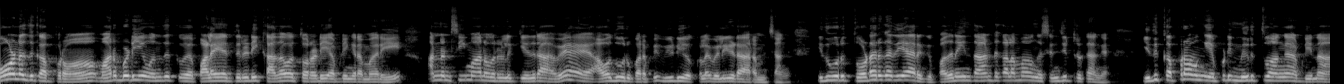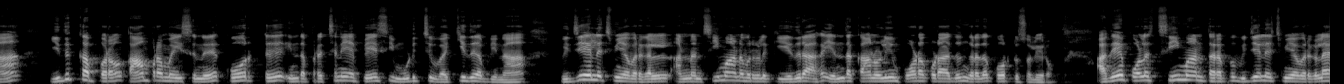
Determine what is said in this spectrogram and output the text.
போனதுக்கப்புறம் மறுபடியும் வந்து கு- பழைய திருடி கதவை துரடி அப்படிங்கிற மாதிரி அண்ணன் சீமானவர்களுக்கு எதிராகவே அவதூறு பரப்பி வீடியோக்களை வெளியிட ஆரம்பிச்சாங்க. இது ஒரு தொடர்கதையாக இருக்கு. பதினைந்து ஆண்டு காலமா அவங்க செஞ்சுட்டு இருக்காங்க இதுக்கப்புறம் அவங்க எப்படி நிறுத்துவாங்க அப்படின்னா இதுக்கப்புறம் காம்ப்ரமைஸ்னு கோர்ட்டு இந்த பிரச்சனையை பேசி முடிச்சு வைக்கிது அப்படின்னா விஜயலட்சுமி அவர்கள் அண்ணன் சீமான் அவர்களுக்கு எதிராக எந்த காணொலியும் போடக்கூடாதுங்கிறத கோர்ட்டு சொல்லிடும் அதே போல சீமான் தரப்பு விஜயலட்சுமி அவர்களை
